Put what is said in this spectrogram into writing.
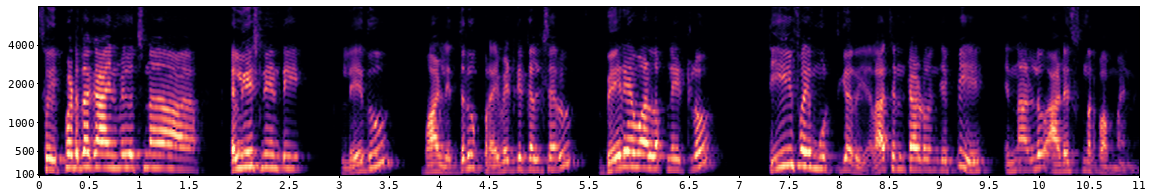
సో ఇప్పటిదాకా ఆయన మీద వచ్చిన ఎలిగేషన్ ఏంటి? లేదు వాళ్ళిద్దరూ ప్రైవేట్గా కలిశారు. వేరే వాళ్ళ ప్లేట్లో టీవీ ఫైవ్ మూర్తి గారు ఎలా తింటాడు అని చెప్పి ఇన్నాళ్ళు ఆడేస్తున్నారు పాపం ఆయన్ని.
